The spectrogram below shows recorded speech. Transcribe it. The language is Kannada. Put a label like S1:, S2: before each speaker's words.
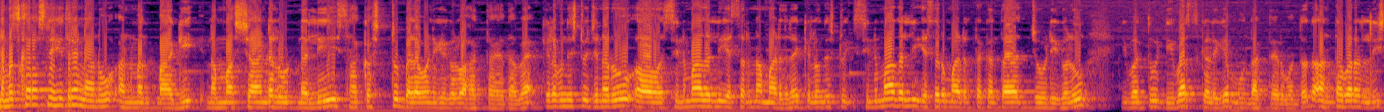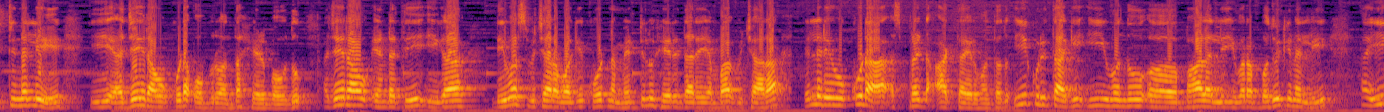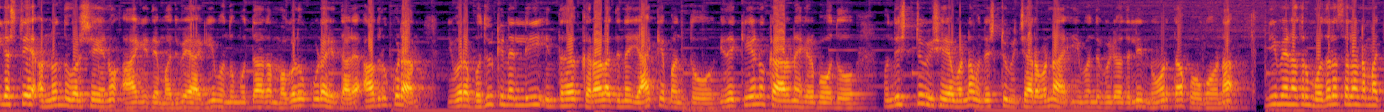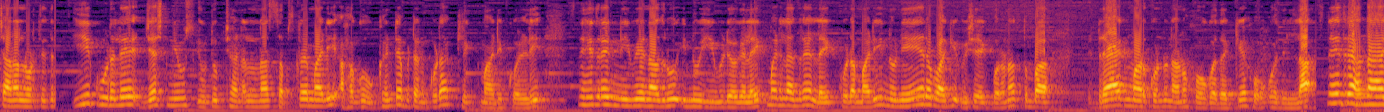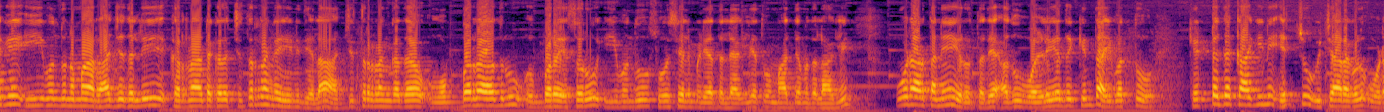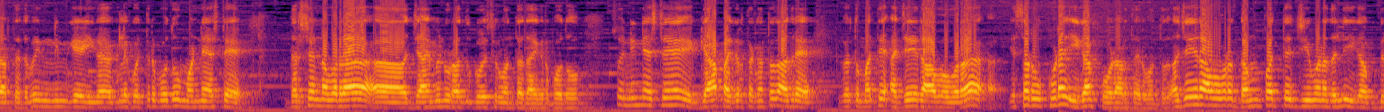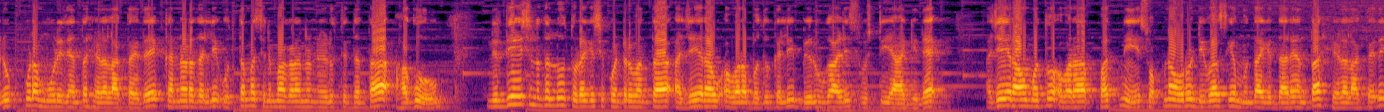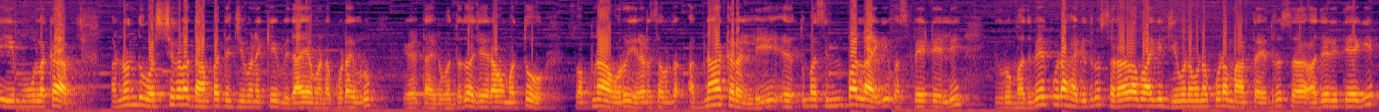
S1: ನಮಸ್ಕಾರ ಸ್ನೇಹಿತರೆ, ನಾನು ಹನುಮಂತ್ ಮಾಗಿ. ನಮ್ಮ ಸ್ಯಾಂಡಲ್ವುಡ್ನಲ್ಲಿ ಸಾಕಷ್ಟು ಬೆಳವಣಿಗೆಗಳು ಆಗ್ತಾ ಇದ್ದಾವೆ. ಕೆಲವೊಂದಿಷ್ಟು ಜನರು ಸಿನಿಮಾದಲ್ಲಿ ಹೆಸರನ್ನ ಮಾಡಿದ್ರೆ, ಕೆಲವೊಂದಿಷ್ಟು ಸಿನಿಮಾದಲ್ಲಿ ಹೆಸರು ಮಾಡಿರ್ತಕ್ಕಂಥ ಜೋಡಿಗಳು ಇವತ್ತು ಡಿವರ್ಸ್ಗಳಿಗೆ ಮುಂದಾಗ್ತಾ ಇರುವಂಥದ್ದು ಅಂಥವರ ಲಿಸ್ಟಿನಲ್ಲಿ ಈ ಅಜಯ್ ರಾವ್ ಕೂಡ ಒಬ್ಬರು ಅಂತ ಹೇಳ್ಬಹುದು. ಅಜಯ್ ರಾವ್ ಹೆಂಡತಿ ಈಗ ಡಿವರ್ಸ್ ವಿಚಾರವಾಗಿ ಕೋರ್ಟ್ನ ಮೆಟ್ಟಿಲು ಹೇರಿದ್ದಾರೆ ಎಂಬ ವಿಚಾರ ಎಲ್ಲರಿಗೂ ಕೂಡ ಸ್ಪ್ರೆಡ್ ಆಗ್ತಾ ಇರುವಂಥದ್ದು ಈ ಕುರಿತಾಗಿ ಈ ಒಂದು ಬಾಳಲ್ಲಿ, ಇವರ ಬದುಕಿನಲ್ಲಿ ಈಗಷ್ಟೇ ಹನ್ನೊಂದು ವರ್ಷ ಏನೋ ಆಗಿದೆ ಮದುವೆಯಾಗಿ ಒಂದು ಮುದ್ದಾದ ಮಗಳು ಕೂಡ ಇದ್ದಾಳೆ. ಆದರೂ ಕೂಡ ಇವರ ಬದುಕಿನಲ್ಲಿ ಇಂತಹ ಕರಾಳ ದಿನ ಯಾಕೆ ಬಂತು? ಇದಕ್ಕೇನು ಕಾರಣ ಇರಬಹುದು ಒಂದಿಷ್ಟು ವಿಷಯವನ್ನ, ಒಂದಿಷ್ಟು ವಿಚಾರವನ್ನ ಈ ಒಂದು ವಿಡಿಯೋದಲ್ಲಿ ನೋಡ್ತಾ ಹೋಗೋಣ. ನೀವೇನಾದರೂ ಮೊದಲ ಸಲ ನಮ್ಮ ಚಾನಲ್ ನೋಡ್ತಿದ್ರೆ ಈ ಕೂಡಲೇ ಜಸ್ಟ್ ನ್ಯೂಸ್ ಯೂಟ್ಯೂಬ್ ಚಾನಲ್ನ ಸಬ್ಸ್ಕ್ರೈಬ್ ಮಾಡಿ ಹಾಗೂ ಗಂಟೆ ಬಟನ್ ಕೂಡ ಕ್ಲಿಕ್ ಮಾಡಿಕೊಳ್ಳಿ. ಸ್ನೇಹಿತರೆ, ನೀವೇನಾದರೂ ಇನ್ನು ಈ ವಿಡಿಯೋಗೆ ಲೈಕ್ ಮಾಡಿಲ್ಲ ಅಂದರೆ ಲೈಕ್ ಕೂಡ ಮಾಡಿ. ಇನ್ನು ನೇರವಾಗಿ ವಿಷಯಕ್ಕೆ ಬರೋಣ. ತುಂಬ ಡ್ರ್ಯಾಗ್ ಮಾಡಿಕೊಂಡು ನಾನು ಹೋಗೋದಕ್ಕೆ ಹೋಗೋದಿಲ್ಲ. ಸ್ನೇಹಿತರೆ, ಅಂದ ಹಾಗೆ ಈ ಒಂದು ನಮ್ಮ ರಾಜ್ಯದಲ್ಲಿ ಕರ್ನಾಟಕದ ಚಿತ್ರರಂಗ ಏನಿದೆಯಲ್ಲ ಚಿತ್ರರಂಗದ ಒಬ್ಬರಾದರೂ ಒಬ್ಬರ ಹೆಸರು ಈ ಒಂದು ಸೋಷಿಯಲ್ ಮೀಡಿಯಾದಲ್ಲಿ ಆಗಲಿ ಅಥವಾ ಮಾಧ್ಯಮದಲ್ಲಾಗಲಿ ಓಡಾಡ್ತಾನೇ ಇರುತ್ತದೆ. ಅದು ಒಳ್ಳೆಯದಕ್ಕಿಂತ ಇವತ್ತು ಕೆಟ್ಟದಕ್ಕಾಗಿಯೇ ಹೆಚ್ಚು ವಿಚಾರಗಳು ಓಡಾಡ್ತಾ ಇದ್ದಾವೆ ನಿಮಗೆ ಈಗಾಗಲೇ ಗೊತ್ತಿರ್ಬೋದು, ಮೊನ್ನೆ ಅಷ್ಟೇ ದರ್ಶನ್ ಅವರ ಜಾಮೀನು ರದ್ದುಗೊಳಿಸಿರುವಂಥದ್ದಾಗಿರ್ಬೋದು ಸೊ ನಿನ್ನೆ ಅಷ್ಟೇ ಗ್ಯಾಪ್ ಆಗಿರ್ತಕ್ಕಂಥದ್ದು. ಆದರೆ ಇವತ್ತು ಮತ್ತೆ ಅಜಯ್ ರಾವ್ ಅವರ ಹೆಸರು ಕೂಡ ಈಗ ಓಡಾಡ್ತಾ ಇರುವಂಥದ್ದು. ಅಜಯ್ ರಾವ್ ಅವರ ದಂಪತ್ಯ ಜೀವನದಲ್ಲಿ ಈಗ ಬಿರುಕು ಕೂಡ ಮೂಡಿದೆ ಅಂತ ಹೇಳಲಾಗ್ತಾ ಇದೆ. ಕನ್ನಡದಲ್ಲಿ ಉತ್ತಮ ಸಿನಿಮಾಗಳನ್ನು ನೀಡುತ್ತಿದ್ದಂಥ ಹಾಗೂ ನಿರ್ದೇಶನದಲ್ಲೂ ತೊಡಗಿಸಿಕೊಂಡಿರುವಂಥ ಅಜಯ್ ರಾವ್ ಅವರ ಬದುಕಲ್ಲಿ ಬಿರುಗಾಳಿ ಸೃಷ್ಟಿಯಾಗಿದೆ. ಅಜಯ್ ರಾವ್ ಮತ್ತು ಅವರ ಪತ್ನಿ ಸ್ವಪ್ನ ಅವರು ಡಿವೋರ್ಸ್ಗೆ ಮುಂದಾಗಿದ್ದಾರೆ ಅಂತ ಹೇಳಲಾಗ್ತಾ ಇದೆ. ಈ ಮೂಲಕ ಹನ್ನೊಂದು ವರ್ಷಗಳ ದಾಂಪತ್ಯ ಜೀವನಕ್ಕೆ ವಿದಾಯವನ್ನು ಕೂಡ ಇವರು ಹೇಳ್ತಾ ಇರುವಂಥದ್ದು. ಅಜಯ್ ರಾವ್ ಮತ್ತು ಸ್ವಪ್ನ ಅವರು ಎರಡು ಸಾವಿರದ ಹದಿನಾಲ್ಕರಲ್ಲಿ ತುಂಬ ಸಿಂಪಲ್ ಆಗಿ ಹೊಸಪೇಟೆಯಲ್ಲಿ ಇವರು ಮದುವೆ ಕೂಡ ಆಗಿದ್ರು. ಸರಳವಾಗಿ ಜೀವನವನ್ನು ಕೂಡ ಮಾಡ್ತಾ ಇದ್ರು. ಸ, ಅದೇ ರೀತಿಯಾಗಿ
